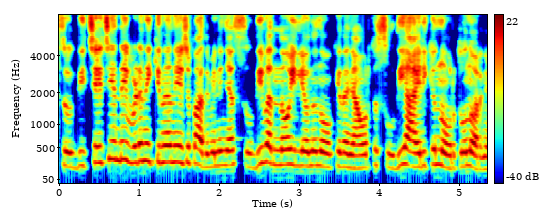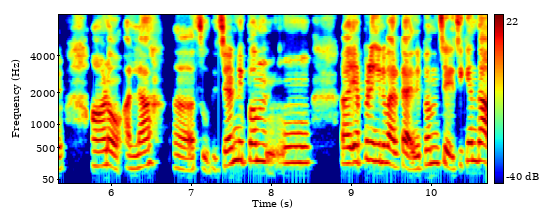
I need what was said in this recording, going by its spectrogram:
ശ്രുതി ചേച്ചി എന്താ ഇവിടെ നിൽക്കുന്നതെന്ന് ചോദിച്ചപ്പോൾ അത് പിന്നെ ഞാൻ ശ്രുതി വന്നോ ഇല്ലയോ എന്ന് നോക്കിയതാ. ഞാൻ ഓർത്ത് ശ്രുതി ആയിരിക്കും എന്ന് ഓർത്തു എന്ന് പറഞ്ഞു. ആണോ? അല്ല ആ, ശ്രുതി ചേട്ടൻ ഇപ്പം എപ്പോഴെങ്കിലും വരട്ടെ. ഇപ്പം ചേച്ചിക്ക് എന്താ?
